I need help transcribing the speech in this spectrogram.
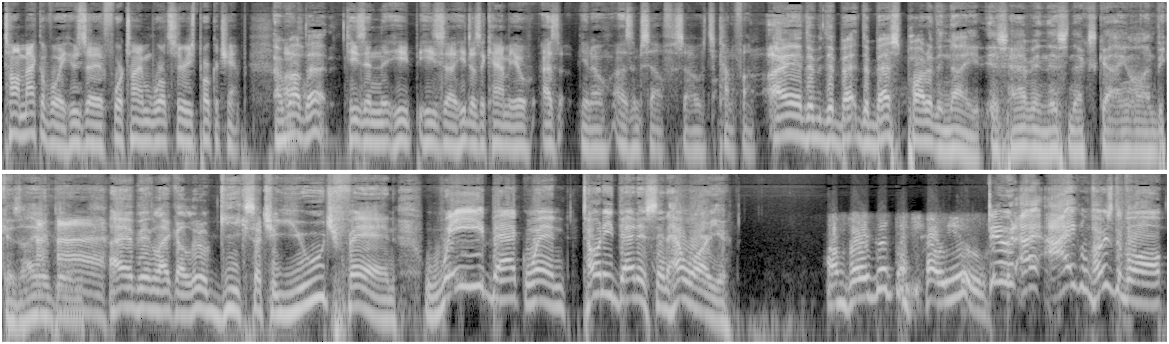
Tom McEvoy, who's a four time World Series poker champ. How about Uh, that? He's in the, he, he's, uh, he does a cameo as, you know, as himself. So it's kind of fun. I the the, be, the best part of the night is having this next guy on because I have been I have been like a little geek, such a huge fan way back when. Tony Denison, how are you? I'm very good, thanks. How are you? Dude, I, I first of all,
